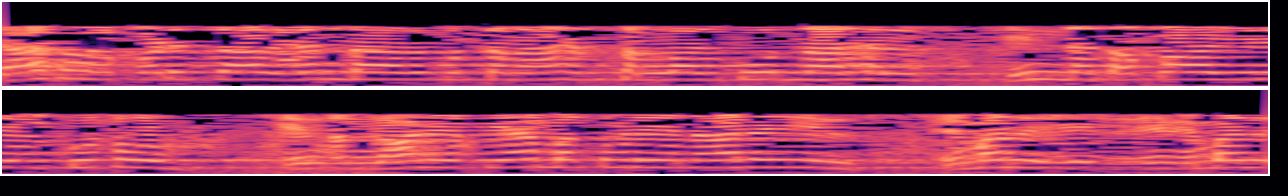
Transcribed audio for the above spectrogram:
யாகப்படுத்தால் இரண்டாவது குற்ற நாயன் ஸல்லல்லாஹு கூறினார்கள் இந்த தபாயிரில் குதும் நாளைய தேமத்துடைய நாளையில் எமது எமது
